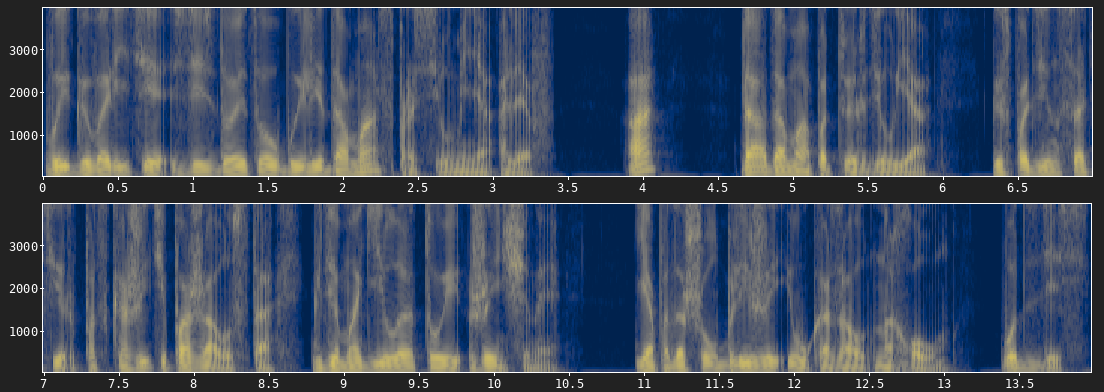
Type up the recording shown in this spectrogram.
Вы говорите, здесь до этого были дома, спросил меня Алев. А? Да, дома, подтвердил я. Господин Сатир, подскажите, пожалуйста, где могила той женщины? Я подошел ближе и указал на холм. Вот здесь.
